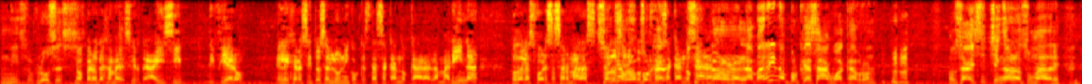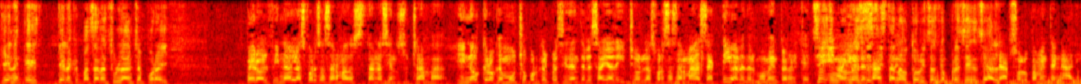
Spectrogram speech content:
ni sus luces. No, pero déjame decirte, ahí sí difiero. El ejército es el único que está sacando cara. La marina, todas las fuerzas armadas Sí, son los cabrón, únicos que porque- están sacando sí, cara. No, no, no, la marina porque es agua, cabrón. O sea, ahí sí chingaron a su madre. Tienen que, tienen que pasar en su lancha por ahí. Pero al final las fuerzas armadas están haciendo su chamba. Y no creo que mucho porque el presidente les haya dicho. Las fuerzas armadas se activan en el momento en el que Sí, y no hay un necesitan desastre. autorización presidencial. de absolutamente nadie.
